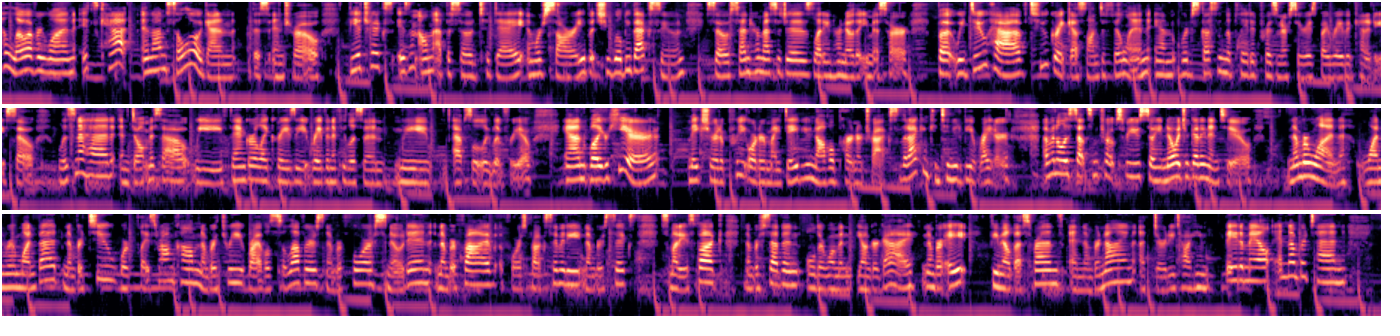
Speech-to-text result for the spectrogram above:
Hello, everyone. It's Kat, and I'm solo again this intro. Beatrix isn't on the episode today, and we're sorry, but she will be back soon. So send her messages letting her know that you miss her. But we do have two great guests on to fill in, and we're discussing the Plated Prisoner series by Raven Kennedy. So listen ahead and don't miss out. We fangirl like crazy. Raven, if you listen, we absolutely live for you. And while you're here, make sure to pre order my debut novel partner track so that I can continue to be a writer. I'm going to list out some tropes for you so you know what you're getting into. Number one, one room, one bed. Number two, workplace rom com. Number three, rivals to lovers. Number four, snowed in. Number five, forced proximity. Number six, smutty as fuck. Number seven, older woman, younger guy. Number eight, female best friends. And number nine, a dirty talking beta male. And number 10,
